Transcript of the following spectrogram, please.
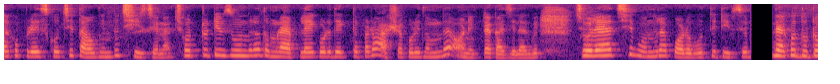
দেখো প্রেস করছি, তাও কিন্তু ছিঁড়ছে না। ছোট্ট টিপস বন্ধুরা, তোমরা অ্যাপ্লাই করে দেখতে পারো। আশা করি তোমাদের অনেকটা কাজে লাগবে। চলে যাচ্ছি বন্ধুরা, পরবর্তী টিপসে দেখো দুটো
